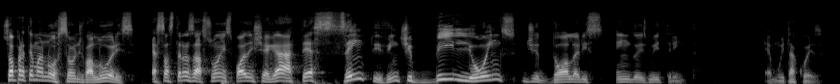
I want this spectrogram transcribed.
Só para ter uma noção de valores, essas transações podem chegar até 120 bilhões de dólares em 2030. É muita coisa.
